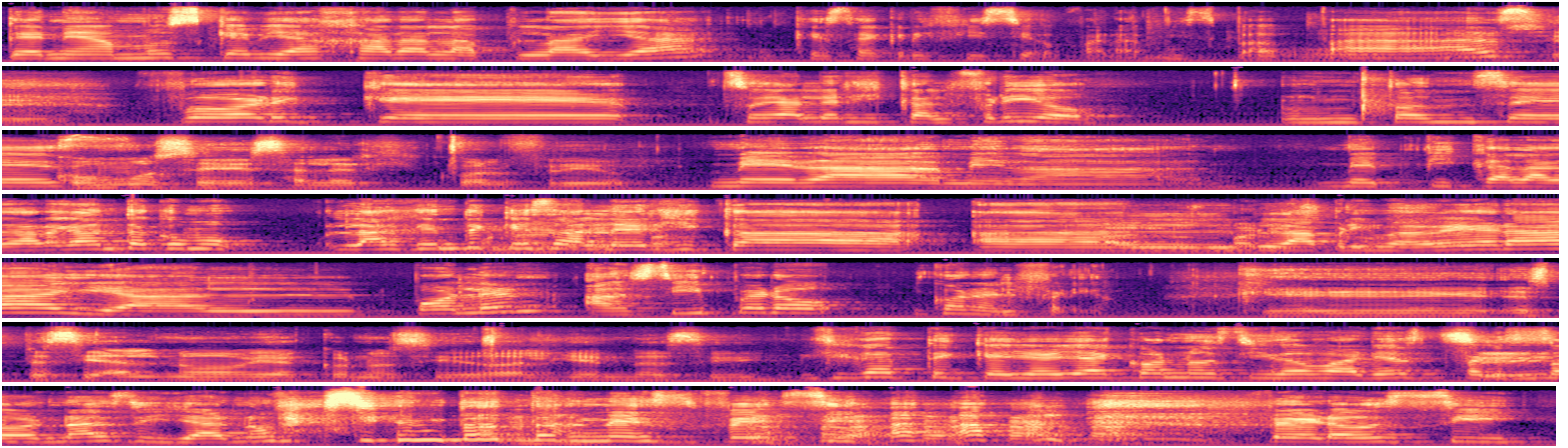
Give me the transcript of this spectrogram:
teníamos que viajar a la playa, qué sacrificio para mis papás, porque soy alérgica al frío. Entonces... ¿Cómo se es alérgico al frío? Me da, me da me pica la garganta, como la gente que es alérgica a la primavera y al polen, así, pero con el frío. Qué especial, no había conocido a alguien así. Fíjate que yo ya he conocido varias personas y ya no me siento tan especial, pero sí,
